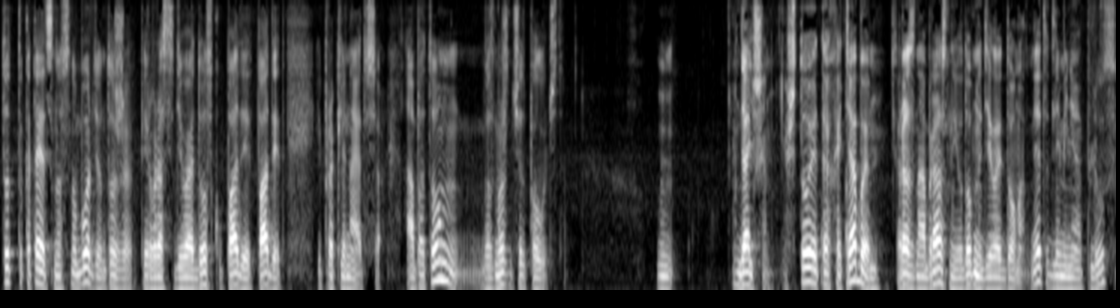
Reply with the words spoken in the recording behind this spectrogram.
Тот, кто катается на сноуборде, он тоже первый раз одевает доску, падает, падает и проклинает все. А потом, возможно, что-то получится. Дальше. Что это хотя бы разнообразно и удобно делать дома. Это для меня плюс.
